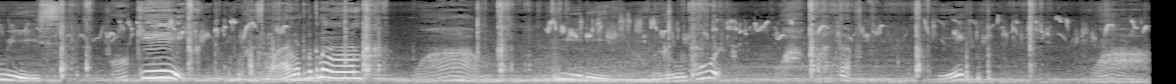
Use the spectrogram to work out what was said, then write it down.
Wis. Oke, kumpulkan semuanya teman-teman. Wow. Widih, berlumpur. Wah, mantap. Oke. Wah.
